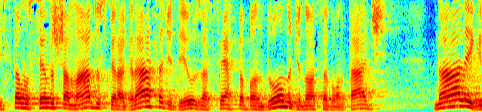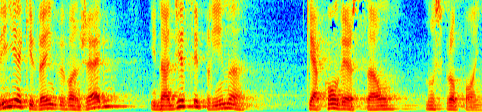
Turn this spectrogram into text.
estamos sendo chamados pela graça de Deus a certo abandono de nossa vontade, na alegria que vem do Evangelho e na disciplina que a conversão nos propõe.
